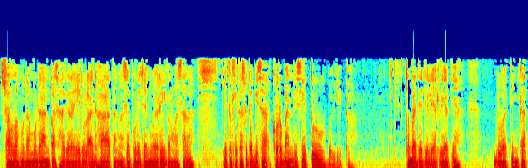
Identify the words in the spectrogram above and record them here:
Insya Allah mudah-mudahan pas hari raya Idul Adha tanggal 10 Januari kalau nggak salah itu kita sudah bisa kurban di situ begitu. Coba dia dilihat-lihat ya. Dua tingkat.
